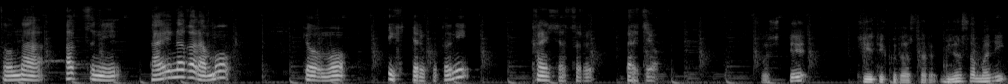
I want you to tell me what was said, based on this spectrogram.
そんな圧に耐えながらも、今日も生きてることに感謝するラジオ。そして、聞いてくださる皆様に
